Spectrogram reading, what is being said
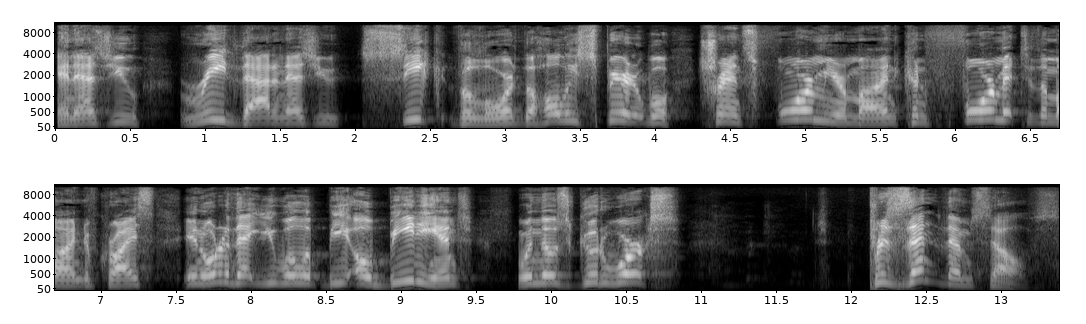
And as you read that and as you seek the Lord, the Holy Spirit will transform your mind, conform it to the mind of Christ, in order that you will be obedient when those good works present themselves.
